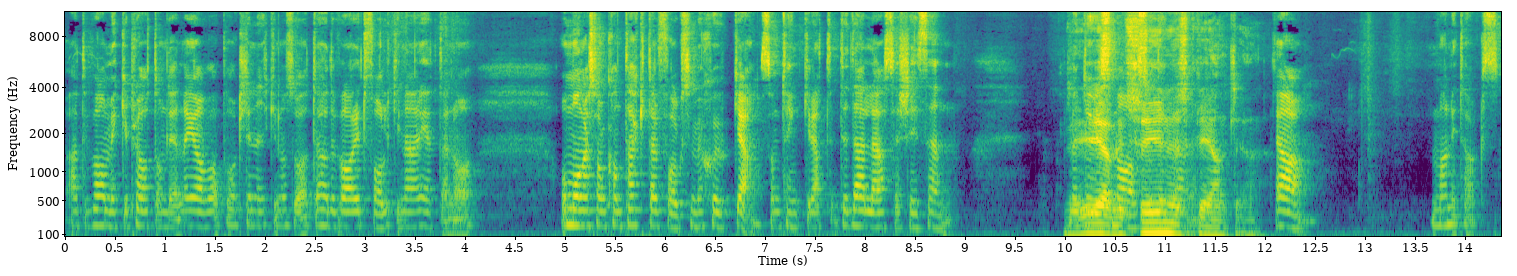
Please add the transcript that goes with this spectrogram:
att det var mycket prat om det när jag var på kliniken och så, att det hade varit folk i närheten och, och många som kontaktar folk som är sjuka, som tänker att det där löser sig sen. Det Men är du är jävligt det cyniskt behöver- egentligen. Ja. Money talks.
